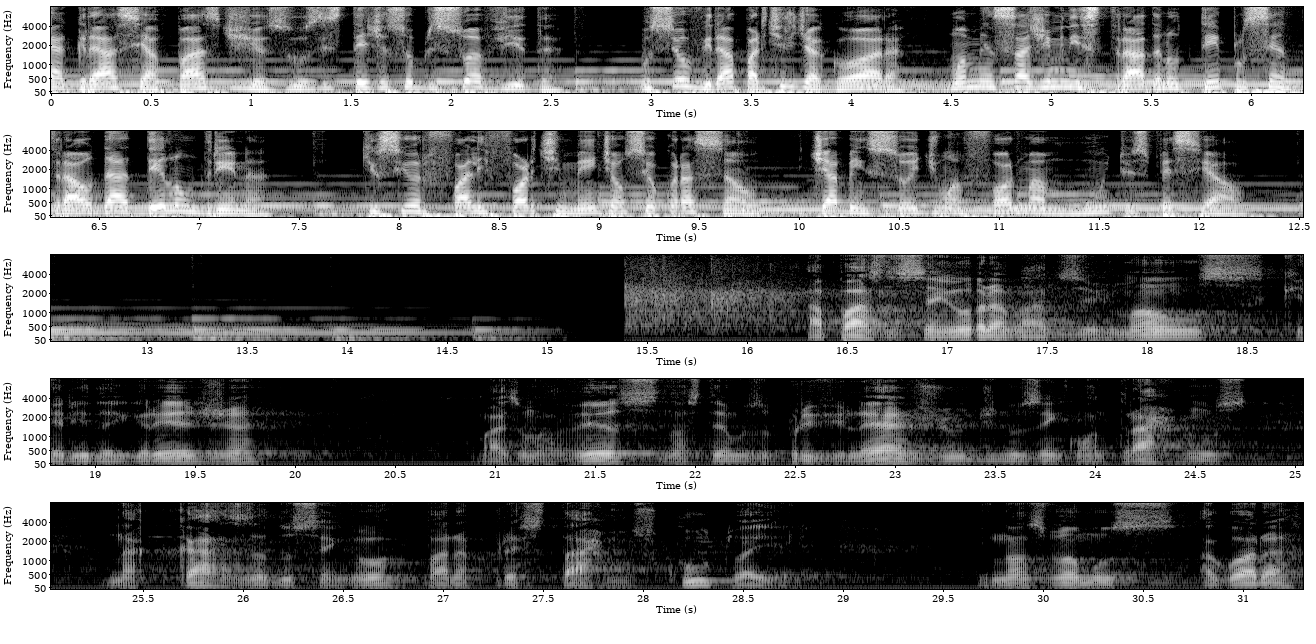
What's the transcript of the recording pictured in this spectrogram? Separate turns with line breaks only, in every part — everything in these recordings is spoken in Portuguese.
Que a graça e a paz de Jesus esteja sobre sua vida. Você ouvirá a partir de agora uma mensagem ministrada no Templo Central da AD Londrina. Que o Senhor fale fortemente ao seu coração e te abençoe de uma forma muito especial.
A paz do Senhor, amados irmãos, querida igreja, mais uma vez nós temos o privilégio de nos encontrarmos na casa do Senhor para prestarmos culto a Ele. E nós vamos agora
